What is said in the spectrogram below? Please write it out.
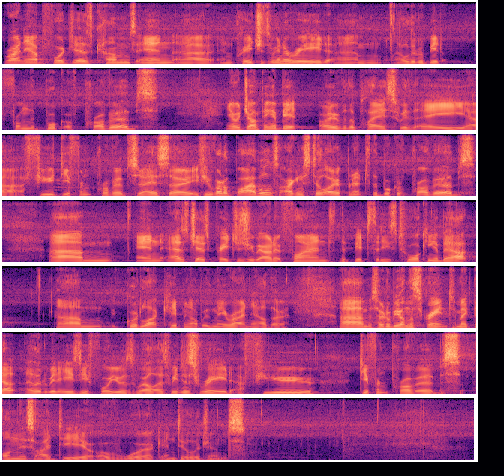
Right now, before Jez comes and, uh, and preaches, we're going to read um, a little bit from the book of Proverbs. Now, we're jumping a bit over the place with a, uh, a few different Proverbs today. So, if you've got a Bible, I can still open it to the book of Proverbs. Um, and as Jez preaches, you'll be able to find the bits that he's talking about. Um, good luck keeping up with me right now, though. Um, so it'll be on the screen to make that a little bit easier for you as well, as we just read a few different proverbs on this idea of work and diligence.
